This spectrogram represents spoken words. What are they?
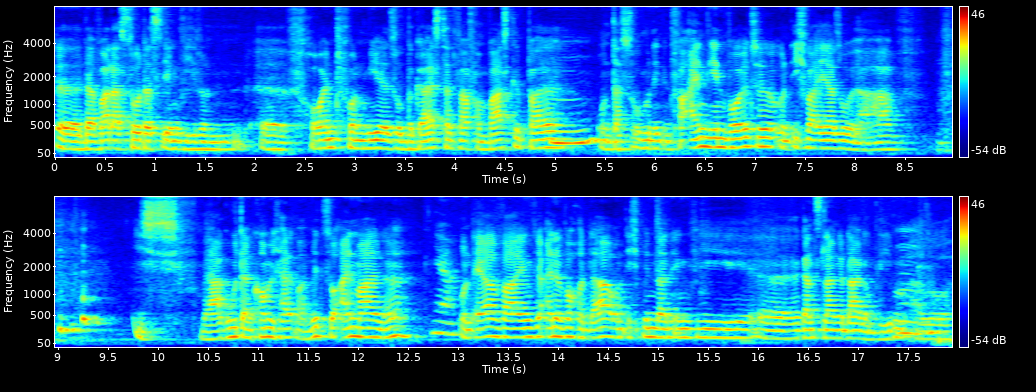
äh, da war das so, dass irgendwie so ein äh, Freund von mir so begeistert war vom Basketball Mhm. und das unbedingt in den Verein gehen wollte. Und ich war eher so, ja, ich, ja gut, dann komme ich halt mal mit, so einmal, ne? Ja. Und er war irgendwie eine Woche da und ich bin dann irgendwie äh, ganz lange da geblieben. Also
